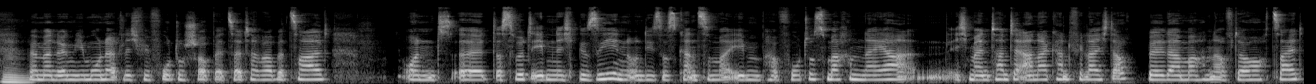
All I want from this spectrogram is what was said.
mhm. wenn man irgendwie monatlich für Photoshop etc. bezahlt. Und äh, das wird eben nicht gesehen. Und dieses kannst du mal eben ein paar Fotos machen. Naja, ich meine, Tante Erna kann vielleicht auch Bilder machen auf der Hochzeit.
